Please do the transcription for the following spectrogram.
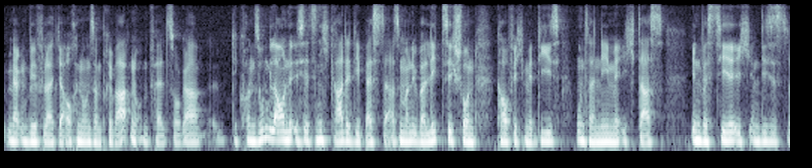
merken wir vielleicht ja auch in unserem privaten Umfeld sogar, die Konsumlaune ist jetzt nicht gerade die beste. Also man überlegt sich schon, kaufe ich mir dies, unternehme ich das investiere ich in dieses,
